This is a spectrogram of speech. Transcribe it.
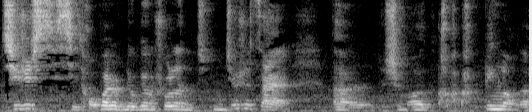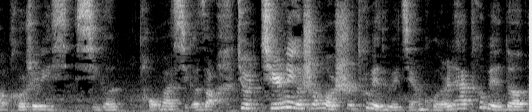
其实洗洗头发什么就不用说了，你你就是在呃什么冰冷的河水里洗洗个头发、洗个澡，就是其实那个生活是特别特别艰苦的，而且他特别的，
